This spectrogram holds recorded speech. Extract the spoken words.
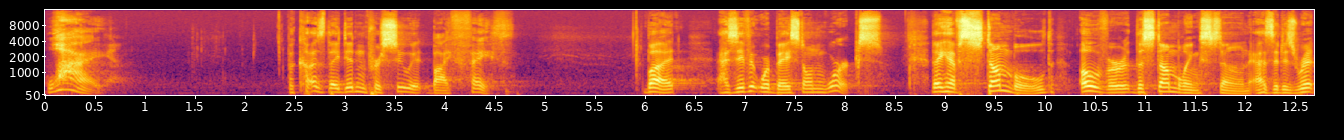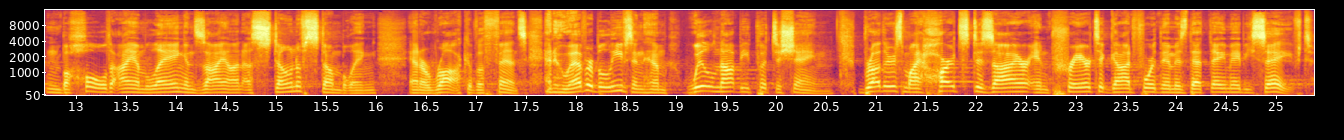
Why? Because they didn't pursue it by faith, but as if it were based on works. They have stumbled over the stumbling stone, as it is written Behold, I am laying in Zion a stone of stumbling and a rock of offense, and whoever believes in him will not be put to shame. Brothers, my heart's desire and prayer to God for them is that they may be saved.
